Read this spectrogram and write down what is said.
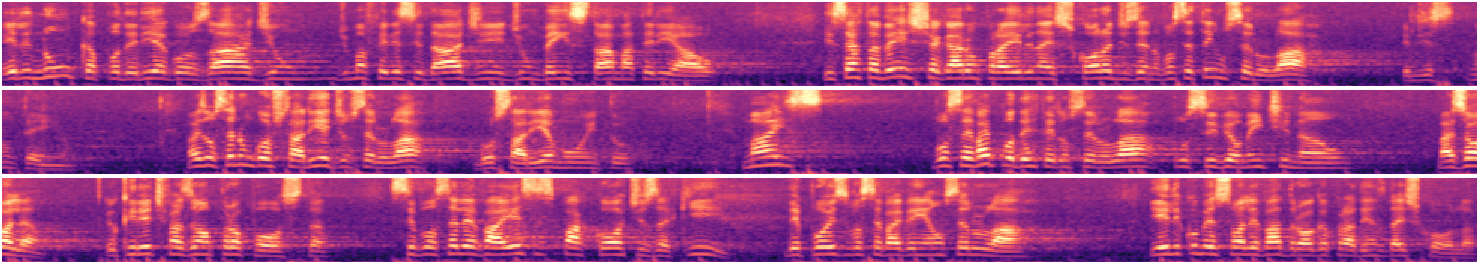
ele nunca poderia gozar de, um, de uma felicidade, de um bem-estar material. E certa vez chegaram para ele na escola dizendo: Você tem um celular? Ele disse: Não tenho. Mas você não gostaria de um celular? Gostaria muito. Mas você vai poder ter um celular? Possivelmente não. Mas olha, eu queria te fazer uma proposta. Se você levar esses pacotes aqui, depois você vai ganhar um celular. E ele começou a levar droga para dentro da escola.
